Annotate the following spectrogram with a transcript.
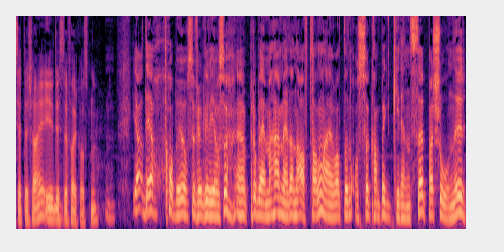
setter seg i disse farkostene? Ja, Det håper jo selvfølgelig vi også. Eh, problemet her med denne avtalen er jo at den også kan begrense personer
